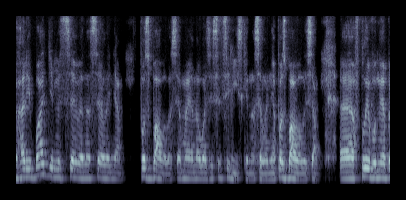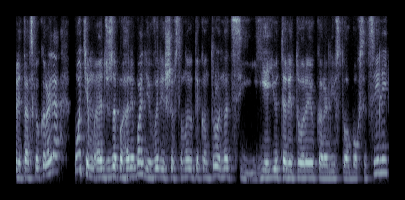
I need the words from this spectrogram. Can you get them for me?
Гарібальді місцеве населення позбавилося, я маю на увазі сицилійське населення, позбавилося е, впливу неаполітанського короля. Потім е, Джузеппе Гарібальді вирішив встановити контроль над цією територією королівства обох Сицилій.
